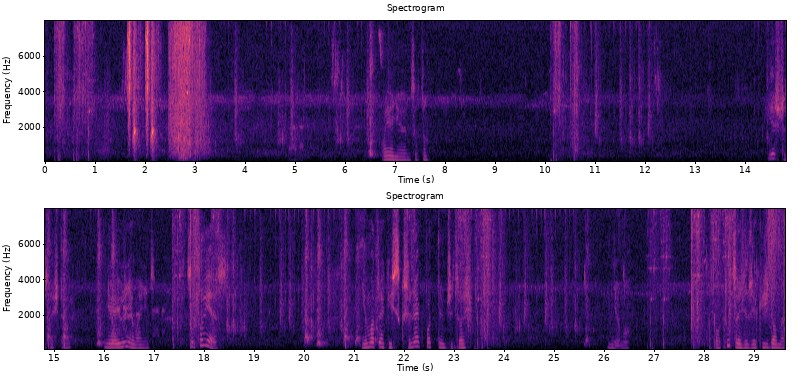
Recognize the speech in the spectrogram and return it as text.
A ja nie wiem co to. Jeszcze coś tam. Nie, już nie ma nic. Co to jest? Nie ma tu jakichś skrzynek pod tym czy coś? Nie ma. O, tu coś jest, jakiś domek.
